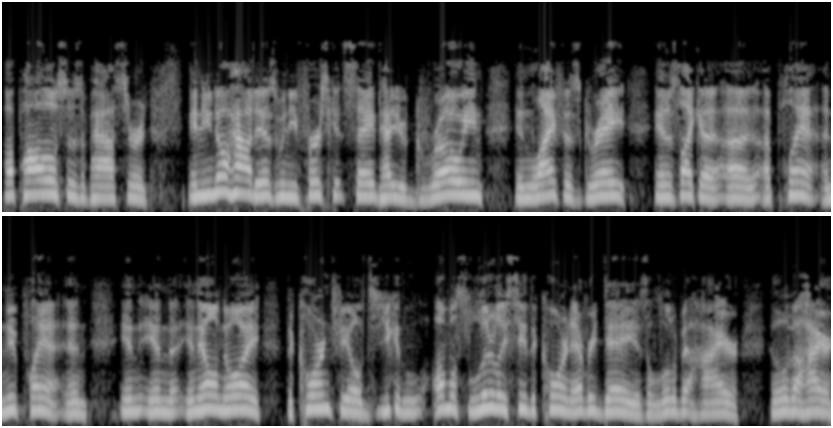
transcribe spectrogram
Apollos was a pastor. And you know how it is when you first get saved, how you're growing and life is great. And it's like a, a, a plant, a new plant. And in, in, in Illinois, the cornfields, you can almost literally see the corn every day is a little bit higher, a little bit higher.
